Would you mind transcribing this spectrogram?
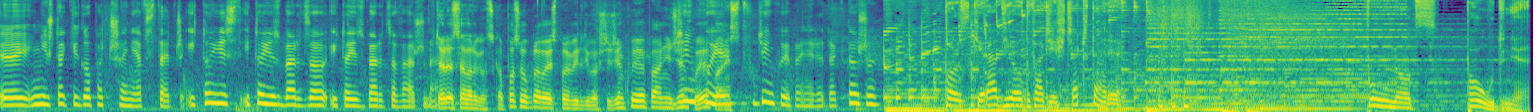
y, niż takiego patrzenia wstecz. I to jest, i to jest, bardzo, i to jest bardzo ważne. Teresa Wargowska, poseł Prawa i Sprawiedliwości. Dziękuję pani, dziękuję, dziękuję, państwu. dziękuję panie redaktorze. Polskie Radio 24. Północ, południe.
